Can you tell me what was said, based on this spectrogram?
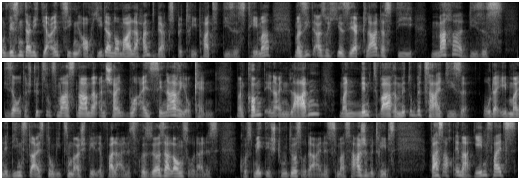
Und wir sind da nicht die Einzigen, auch jeder normale Handwerksbetrieb hat dieses Thema. Man sieht also hier sehr klar, dass die Macher dieses dieser Unterstützungsmaßnahme anscheinend nur ein Szenario kennen. Man kommt in einen Laden, man nimmt Ware mit und bezahlt diese. Oder eben eine Dienstleistung, wie zum Beispiel im Falle eines Friseursalons oder eines Kosmetikstudios oder eines Massagebetriebs. Was auch immer. Jedenfalls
